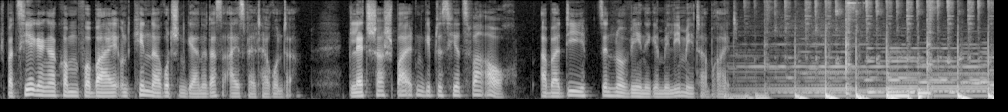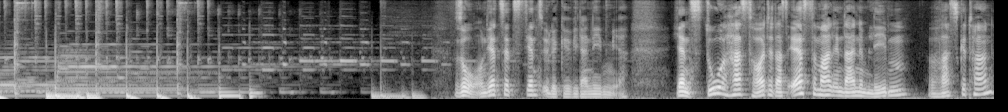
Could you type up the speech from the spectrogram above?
Spaziergänger kommen vorbei und Kinder rutschen gerne das Eisfeld herunter. Gletscherspalten gibt es hier zwar auch, aber die sind nur wenige Millimeter breit. So, und jetzt sitzt Jens Ülicke wieder neben mir. Jens, du hast heute das erste Mal in deinem Leben was getan?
